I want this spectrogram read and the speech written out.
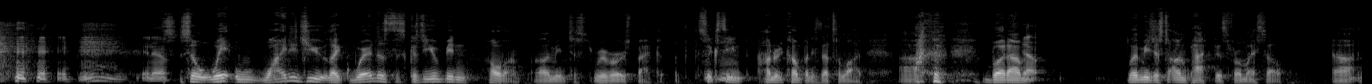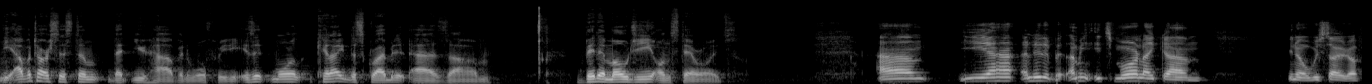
you know. So wait, why did you like? Where does this? Because you've been. Hold on. Let me just reverse back. Sixteen hundred mm-hmm. companies. That's a lot. Uh, but um, yeah. let me just unpack this for myself. Uh, mm-hmm. The avatar system that you have in Wolf 3D is it more? Can I describe it as um, Bitmoji on steroids? Um, yeah, a little bit. I mean, it's more like um, you know, we started off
